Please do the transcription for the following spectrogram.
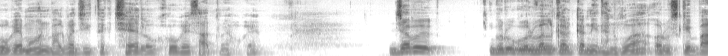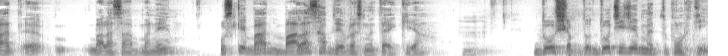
हो गए मोहन भागवत जी तक छः लोग हो गए साथ में हो गए। जब गुरु गोलवलकर का निधन हुआ और उसके बाद बाला साहब बने उसके बाद बाला साहब देवरस ने तय किया। दो शब्द दो चीज़ें महत्वपूर्ण की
